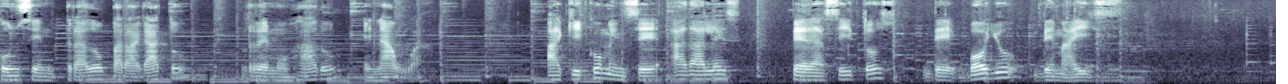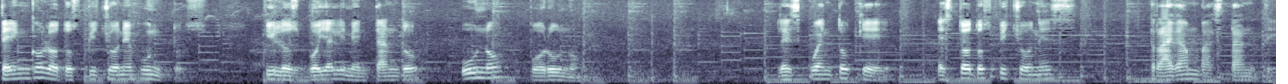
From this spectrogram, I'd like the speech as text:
concentrado para gato remojado en agua. Aquí comencé a darles pedacitos de bollo de maíz. Tengo los dos pichones juntos y los voy alimentando uno por uno. Les cuento que estos dos pichones tragan bastante.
